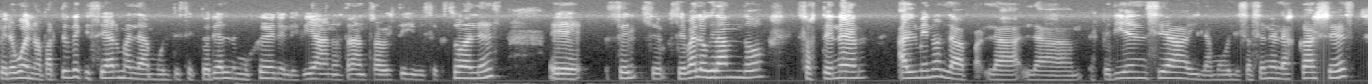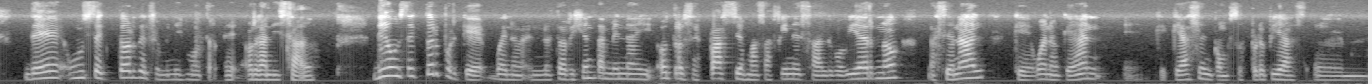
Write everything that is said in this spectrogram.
pero bueno, a partir de que se arma la multisectorial de mujeres, lesbianas, trans, travestis y bisexuales, eh, se, se, va logrando sostener al menos la, la, experiencia y la movilización en las calles de un sector del feminismo eh, organizado. Digo un sector porque, bueno, en nuestra región también hay otros espacios más afines al gobierno nacional que, bueno, que, han, que, que, hacen como sus propias em,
